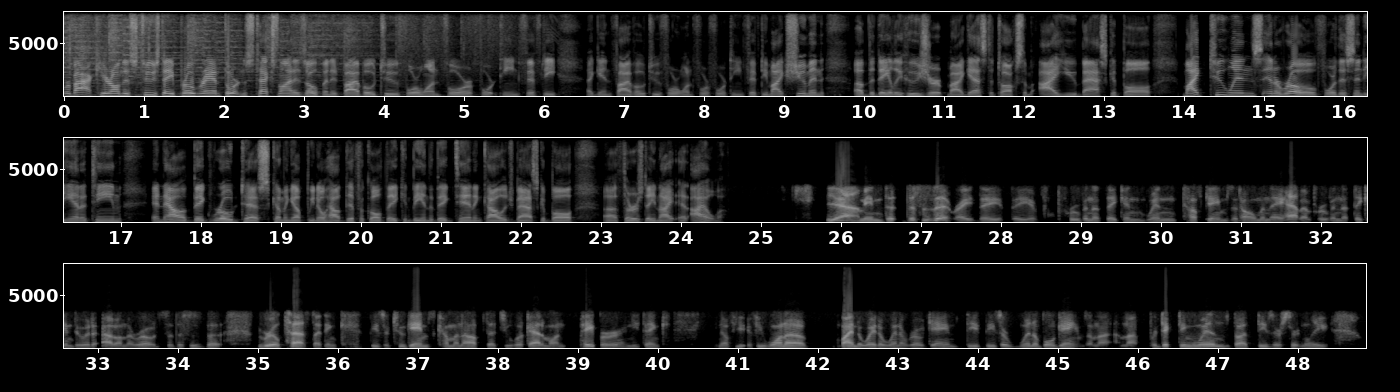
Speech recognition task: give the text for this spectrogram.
We're back here on this Tuesday program. Thornton's text line is open at 502 414 1450. Again, 502 414 1450. Mike Schumann of the Daily Hoosier, my guest, to talk some IU basketball. Mike, two wins in a row for this Indiana team, and now a big road test coming up. We know how difficult they can be in the Big Ten in college basketball uh, Thursday night at Iowa. Yeah, I mean, th- this is it, right? They they have proven that they can win tough games at home, and they haven't proven that they can do it out on the road. So this is the, real test. I think these are two games coming up that you look at them on paper and you think, you know, if you if you want to find a way to win a road game, these are winnable games. I'm not I'm not predicting wins, but these are certainly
